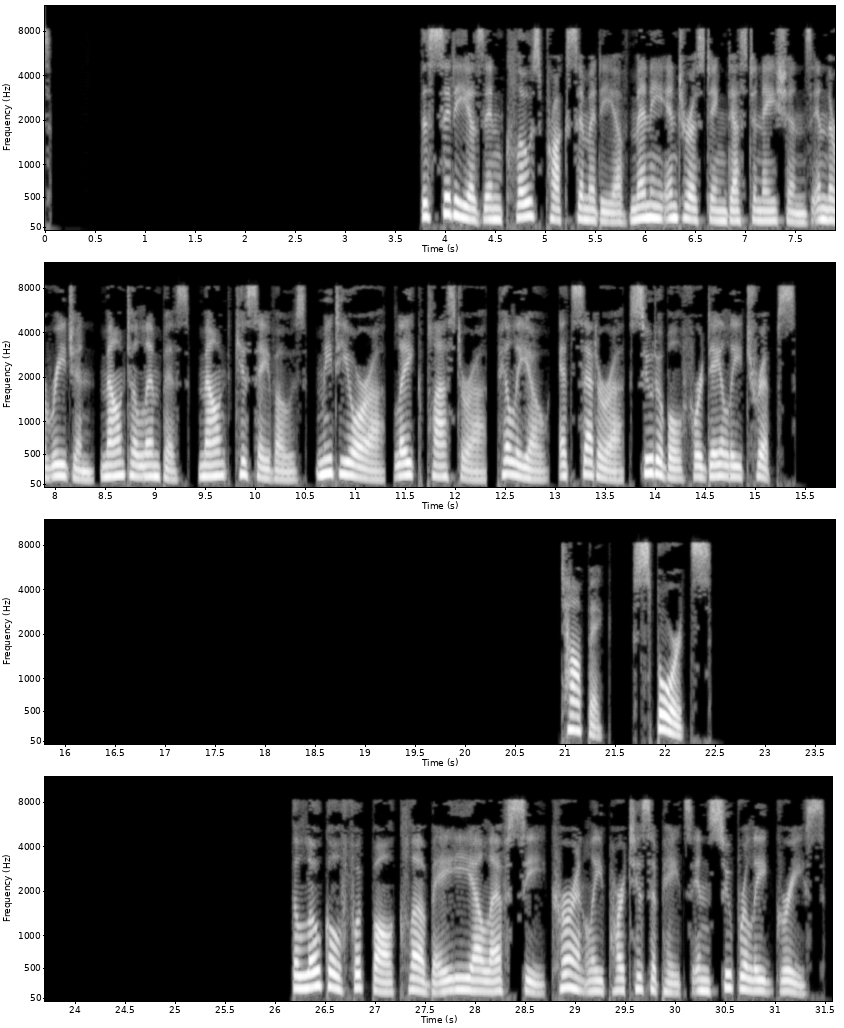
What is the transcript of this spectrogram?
The city is in close proximity of many interesting destinations in the region Mount Olympus, Mount Kisavos, Meteora, Lake Plastiras, Pilio, etc. suitable for daily trips. Sports The local football club AELFC currently participates in Superleague Greece.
